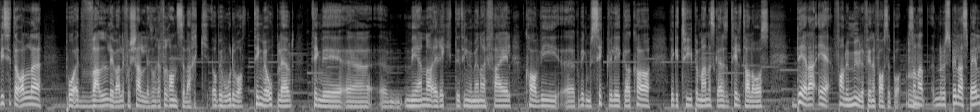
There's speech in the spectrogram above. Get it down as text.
vi sitter alle på et veldig, veldig forskjellig sånn referanseverk oppi hodet vårt. Ting vi har opplevd, ting vi eh, eh, mener er riktig, ting vi mener er feil, vi, eh, hvilken musikk vi liker, hva, hvilke type mennesker er det som tiltaler oss. Det der er faen umulig å finne fasit på. Mm. Sånn at når du spiller et spill,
